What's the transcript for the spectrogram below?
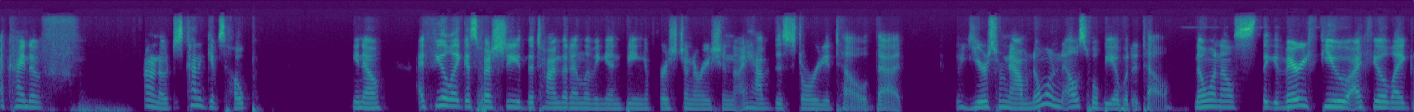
a kind of i don't know just kind of gives hope you know? I feel like especially the time that i'm living in being a first generation i have this story to tell that years from now no one else will be able to tell no one else the very few i feel like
